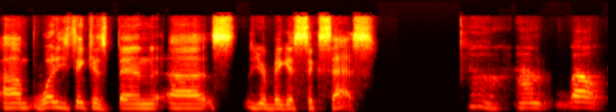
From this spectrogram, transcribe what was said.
Um, what do you think has been uh, your biggest success? Oh, um, well,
